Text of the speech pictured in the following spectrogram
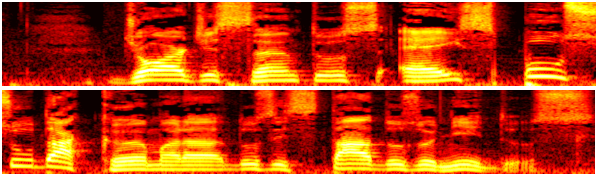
George Santos é expulso da Câmara dos Estados Unidos.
